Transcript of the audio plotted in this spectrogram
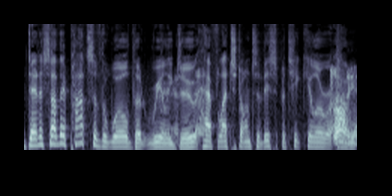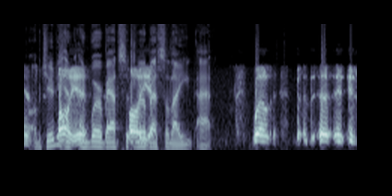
Dennis, are there parts of the world that really do have latched onto this particular um, oh, yeah. opportunity? Oh, and, yeah. and whereabouts, Oh, whereabouts are they at? Well, uh, it's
